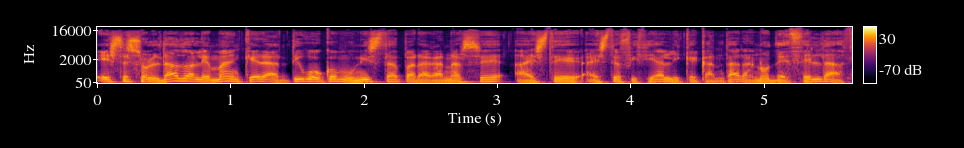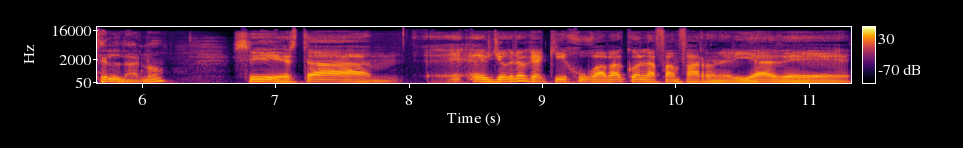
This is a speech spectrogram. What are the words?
este soldado alemán que era antiguo comunista para ganarse a este, a este oficial y que cantara, ¿no? De celda a celda, ¿no? Sí, esta, eh, yo creo que aquí jugaba con la fanfarronería de,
